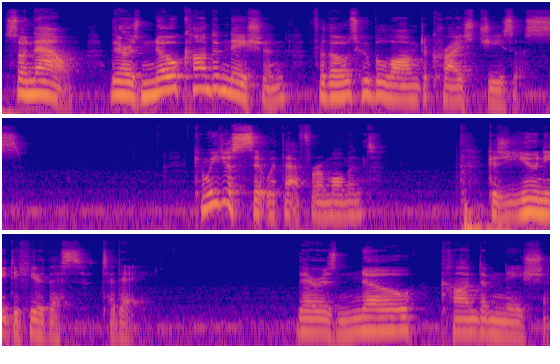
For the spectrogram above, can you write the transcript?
So now, there is no condemnation for those who belong to Christ Jesus. Can we just sit with that for a moment? Because you need to hear this today. There is no condemnation.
